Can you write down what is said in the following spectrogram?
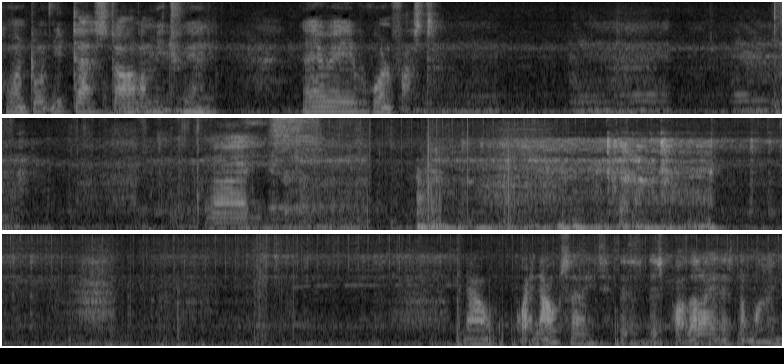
come on, don't you dare stall on me train. There we we're going fast. Now, quite an outside, this this part of the line is not mine.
